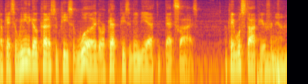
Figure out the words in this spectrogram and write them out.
Okay, so we need to go cut us a piece of wood or cut a piece of MDF that size. Okay, we'll stop here for now.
